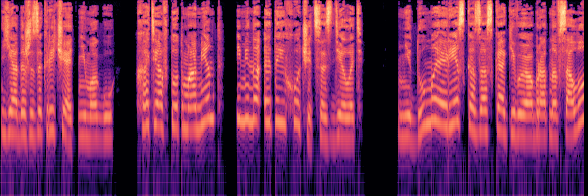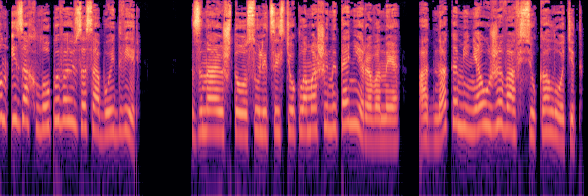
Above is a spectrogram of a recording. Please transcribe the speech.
Я даже закричать не могу, хотя в тот момент именно это и хочется сделать. Не думая, резко заскакиваю обратно в салон и захлопываю за собой дверь. Знаю, что с улицы стекла машины тонированные, однако меня уже вовсю колотит.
